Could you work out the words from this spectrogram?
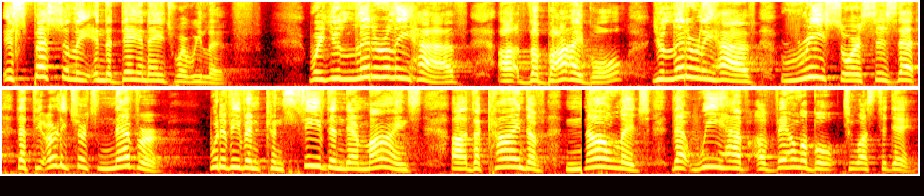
especially in the day and age where we live where you literally have uh, the Bible, you literally have resources that, that the early church never would have even conceived in their minds uh, the kind of knowledge that we have available to us today.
